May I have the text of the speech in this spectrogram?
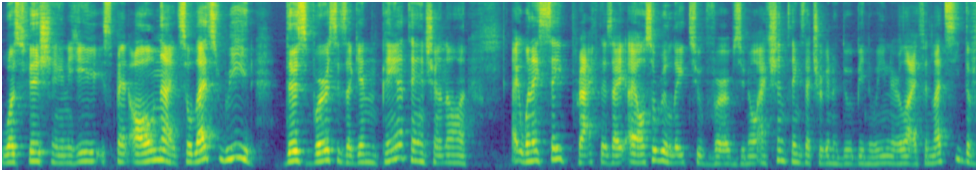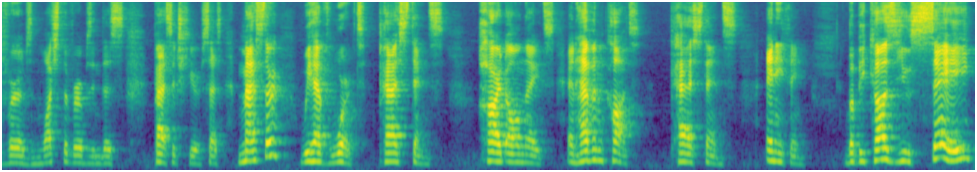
was fishing and he spent all night. So let's read this verses again, paying attention on. I, when I say practice, I, I also relate to verbs, you know, action things that you're going to do, be doing in your life. And let's see the verbs and watch the verbs in this passage here. It says, Master, we have worked, past tense hard all nights and haven't caught past tense anything. But because you say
